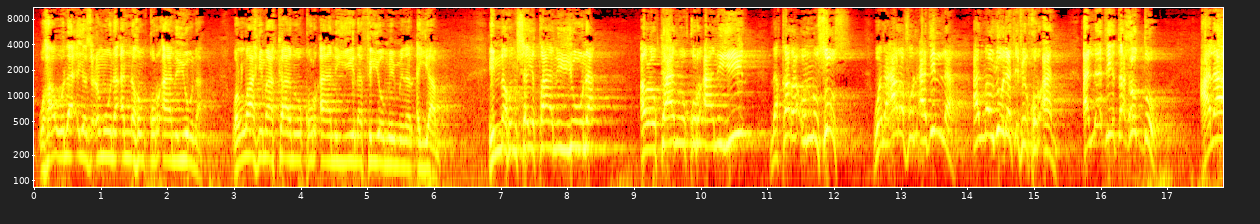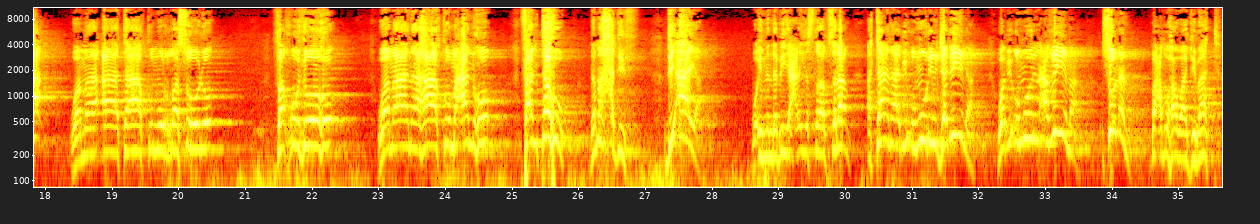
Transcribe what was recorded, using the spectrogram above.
وهؤلاء يزعمون أنهم قرآنيون. والله ما كانوا قرآنيين في يوم من الأيام. إنهم شيطانيون. أو لو كانوا قرآنيين لقرأوا النصوص ولعرفوا الأدلة الموجودة في القرآن التي تحض على وما آتاكم الرسول فخذوه. وما نهاكم عنه فانتهوا. ده ما حديث دي آية. وإن النبي عليه الصلاة والسلام أتانا بأمور جليلة وبأمور عظيمة. سنن بعضها واجبات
